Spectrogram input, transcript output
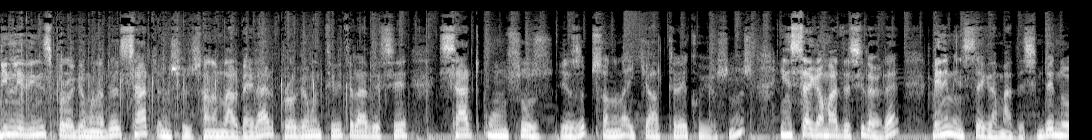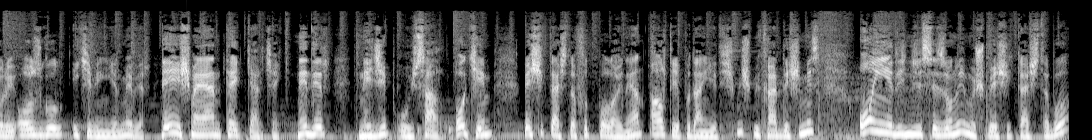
Dinlediğiniz programın adı Sert Ünsüz hanımlar beyler. Programın Twitter adresi Sert Unsuz yazıp sonuna iki alt tere koyuyorsunuz. Instagram adresi de öyle. Benim Instagram adresim de Nuri Ozgul 2021. Değişmeyen tek gerçek. Nedir? Necip Uysal. O kim? Beşiktaş'ta futbol oynayan altyapıdan yetişmiş bir kardeşimiz. 17. sezonuymuş Beşiktaş'ta bu.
